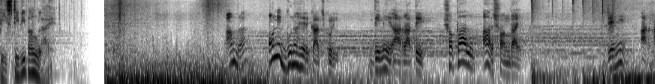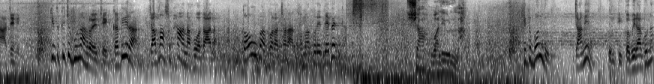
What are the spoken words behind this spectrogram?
পিস টিভি বাংলায় আমরা অনেক গুনাহের কাজ করি দিনে আর রাতে সকাল আর সন্ধ্যায়। জেনে আর না জেনে। কিন্তু কিছু গুনাহ রয়েছে। কবিরা জাদা সুফানা হুয়া তাআলা তওবা করা ছাড়া ক্ষমা করে দেবেন না। শাহ ওয়ালিউল্লাহ। কিন্তু বন্ধু জানেন কোনটি কবিরা গুনাহ?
